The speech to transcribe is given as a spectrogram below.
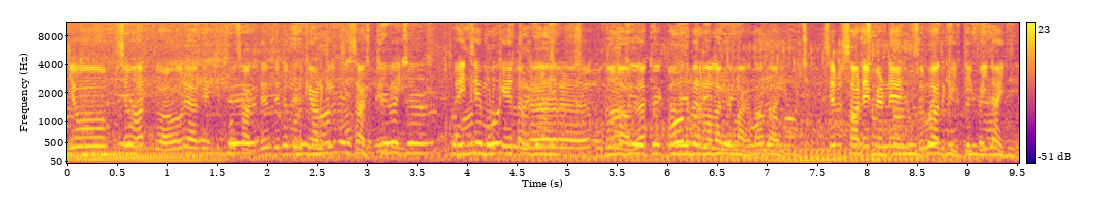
ਜਿਉਂ ਪਿਛੋਂ ਹੱਥ ਹੋ ਰਿਹਾ ਕਿ ਕਿੱਥੋਂ ਸਕਦੇ ਹੁੰਦੇ ਤੇ ਮੁੜ ਕੇ ਆਣ ਕੇ ਇੱਥੇ ਸਕਦੇ ਹੁੰਦੇ। ਇੱਥੇ ਮੁੜ ਕੇ ਲੰਗਰ ਉਦੋਂ ਲੱਗਦਾ ਬਹੁਤ ਬਿਰਲਾ ਲੰਗਰ ਲੱਗਦਾ ਹੁੰਦਾ ਸੀ। ਸਿਰਫ ਸਾਡੇ ਪਿੰਡ ਨੇ ਸ਼ੁਰੂਆਤ ਕੀਤੀ ਪਹਿਲਾਂ ਇੱਥੇ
